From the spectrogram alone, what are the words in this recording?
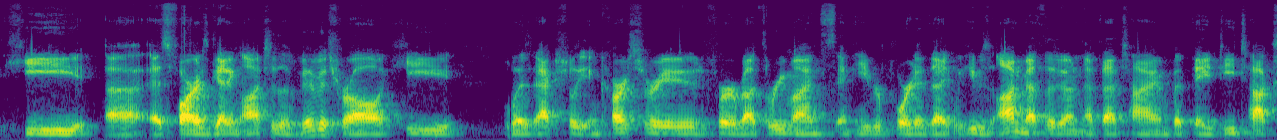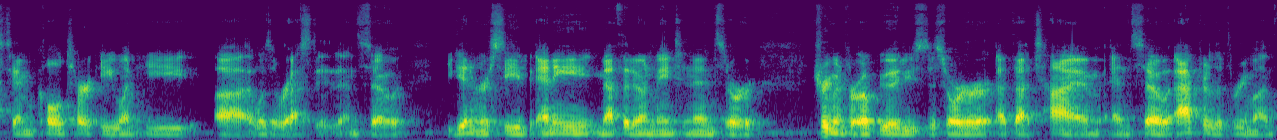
he, uh, as far as getting onto the Vivitrol, he was actually incarcerated for about three months, and he reported that he was on methadone at that time, but they detoxed him cold turkey when he uh, was arrested, and so he didn't receive any methadone maintenance or treatment for opioid use disorder at that time. And so after the three month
